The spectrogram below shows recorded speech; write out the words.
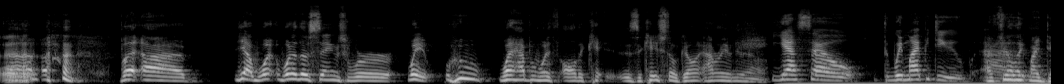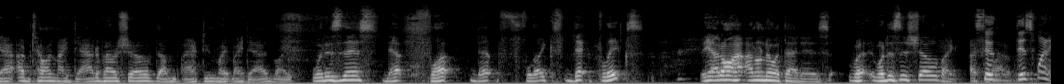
uh, But uh, yeah, what one of those things were? Wait, who? What happened with all the? Ca- is the case still going? I don't even know. Yeah, so we might be due. I Uh, feel like my dad. I'm telling my dad about a show. I'm acting like my dad. Like, what is this? Netflix? Netflix? Netflix? Yeah, I don't. I don't know what that is. What What is this show? Like, I so out of it. this one,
